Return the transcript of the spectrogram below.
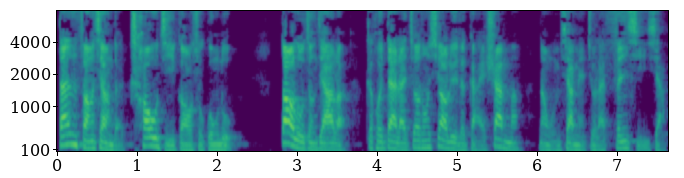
单方向的超级高速公路。道路增加了，这会带来交通效率的改善吗？那我们下面就来分析一下。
